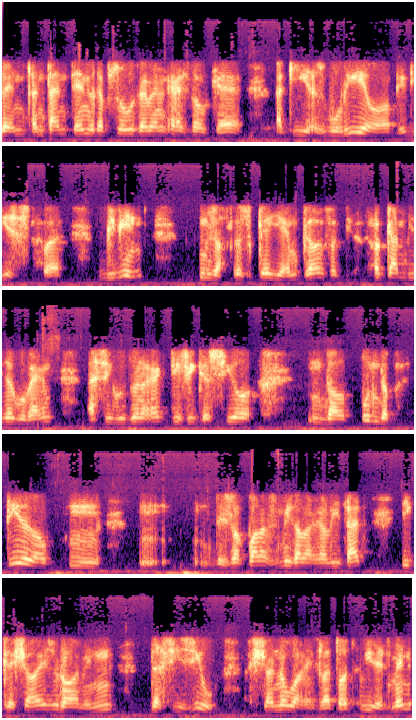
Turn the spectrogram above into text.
d'intentar entendre absolutament res del que aquí es volia o que aquí s'estava vivint, nosaltres creiem que efectivament el canvi de govern ha sigut una rectificació del punt de partida, del des del qual es mira la realitat i que això és un element decisiu. Això no ho arregla tot, evidentment,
